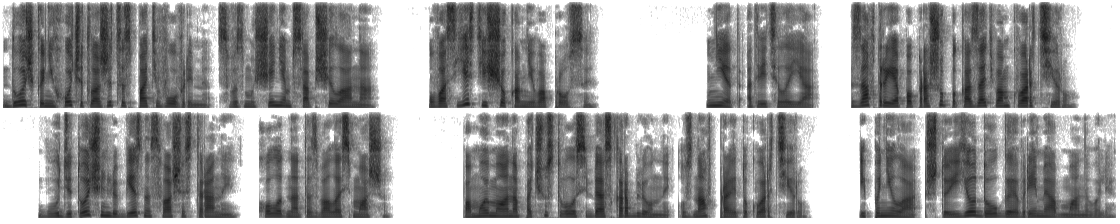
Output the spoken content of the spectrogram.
«Дочка не хочет ложиться спать вовремя», — с возмущением сообщила она. «У вас есть еще ко мне вопросы?» «Нет», — ответила я. «Завтра я попрошу показать вам квартиру». «Будет очень любезно с вашей стороны», — холодно отозвалась Маша. По-моему, она почувствовала себя оскорбленной, узнав про эту квартиру, и поняла, что ее долгое время обманывали.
